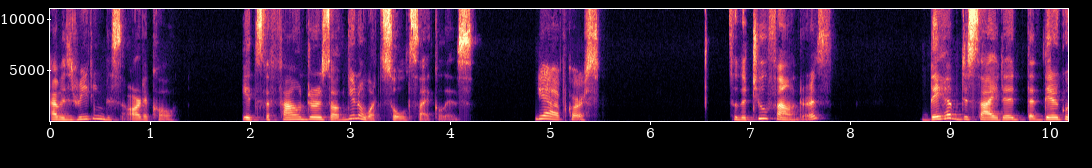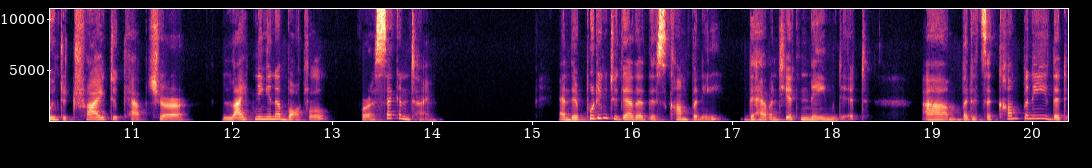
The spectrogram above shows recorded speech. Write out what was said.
I was reading this article. It's the founders of, you know what Soul Cycle is. Yeah, of course. So the two founders, they have decided that they're going to try to capture lightning in a bottle for a second time and they're putting together this company. They haven't yet named it, um, but it's a company that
